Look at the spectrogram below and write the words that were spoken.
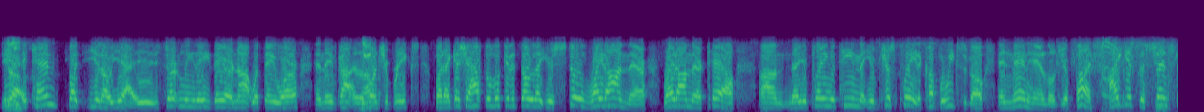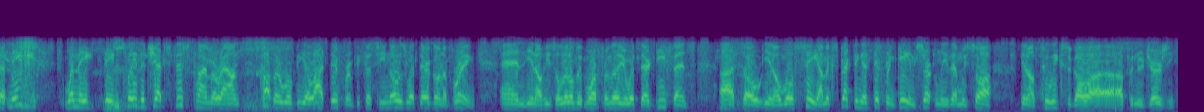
You yeah, know? it can, but you know, yeah, it, certainly they they are not what they were, and they've gotten a No. bunch of breaks. But I guess you have to look at it though that you're still right on there, right on their tail. Um, now you're playing a team that you've just played a couple weeks ago and manhandled you, but I get the sense that maybe when they they play the Jets this time around, Cutler will be a lot different because he knows what they're going to bring, and you know he's a little bit more familiar with their defense. Uh, so you know we'll see. I'm expecting a different game certainly than we saw, you know, two weeks ago uh, up in New Jersey,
